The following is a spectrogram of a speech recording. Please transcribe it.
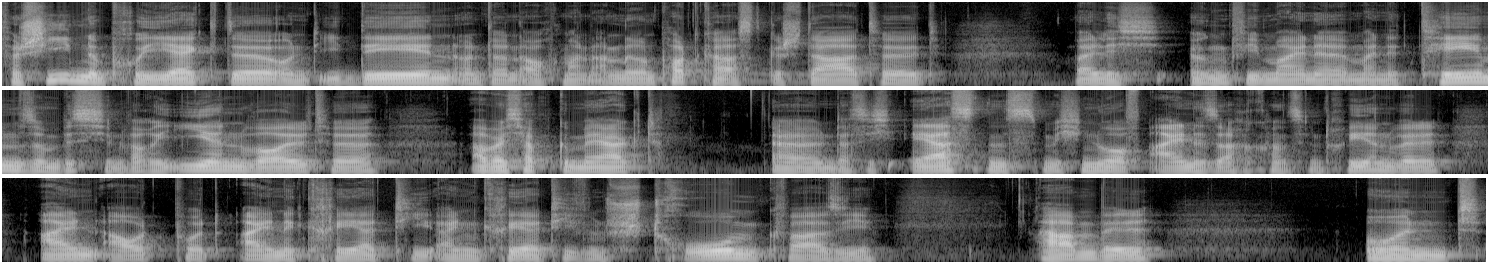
verschiedene Projekte und Ideen und dann auch mal einen anderen Podcast gestartet, weil ich irgendwie meine, meine Themen so ein bisschen variieren wollte. Aber ich habe gemerkt, äh, dass ich erstens mich nur auf eine Sache konzentrieren will, einen Output, eine kreativ, einen kreativen Strom quasi haben will. Und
